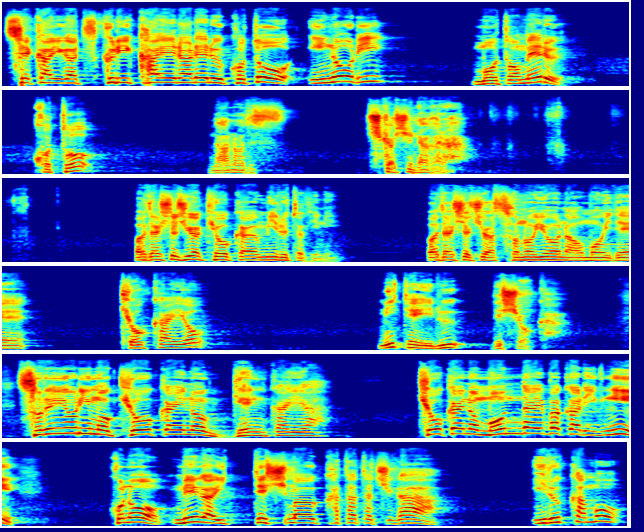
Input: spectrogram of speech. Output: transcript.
世界が作り変えられることを祈り求めることなのです。しかしながら、私たちが教会を見るときに、私たちはそのような思いで、教会を見ているでしょうか？それよりも教会の限界や、教会の問題ばかりに、この目がいってしまう方たちがいるかも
